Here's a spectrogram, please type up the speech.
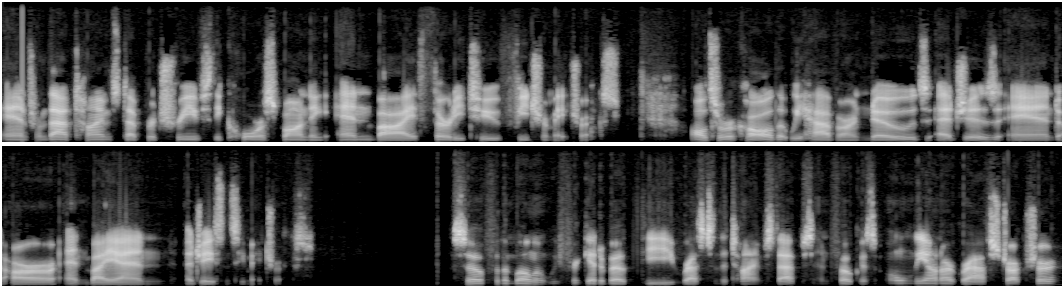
and from that time step retrieves the corresponding n by 32 feature matrix. Also recall that we have our nodes, edges, and our n by n adjacency matrix. So for the moment, we forget about the rest of the time steps and focus only on our graph structure,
